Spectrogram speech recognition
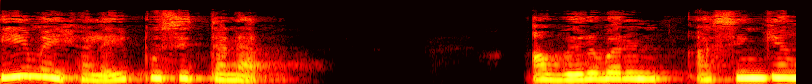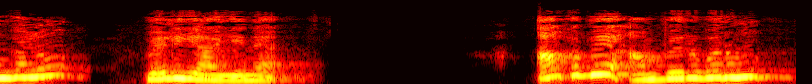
தீமைகளை புசித்தனர். அவ்விருவரின் அசிங்கங்களும் வெளியாயின. ஆகவே அவ்விருவரும்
